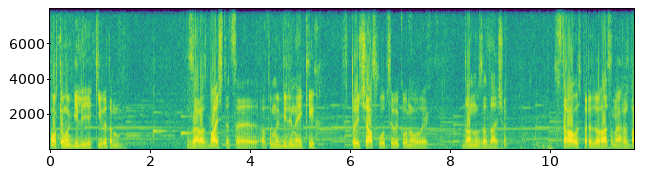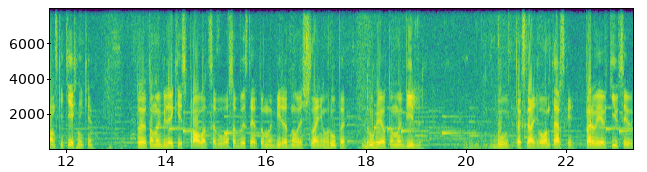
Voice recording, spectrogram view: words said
Автомобілі, які ви там зараз бачите, це автомобілі, на яких в той час хлопці виконували дану задачу. Старались передвигатися на гражданській техніці. Той автомобіль, який справа, це був особистий автомобіль одного з членів групи. Другий автомобіль був, так сказати, волонтерський. В автівці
